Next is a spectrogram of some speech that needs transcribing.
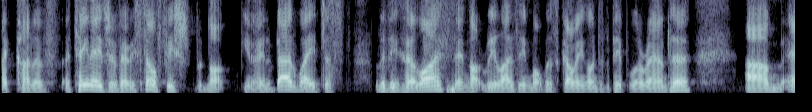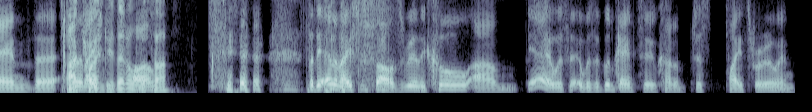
like kind of a teenager, very selfish, but not you know in a bad way, just living her life and not realizing what was going on to the people around her. Um, and the I try and do that all the time. but the animation style is really cool. Um, yeah, it was it was a good game to kind of just play through, and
